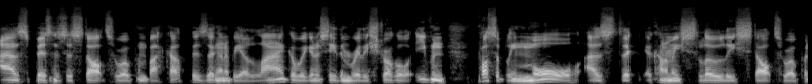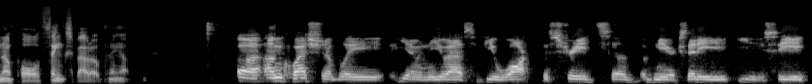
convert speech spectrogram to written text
as businesses start to open back up? Is there going to be a lag? Are we going to see them really struggle, even possibly more as the economy slowly starts to open up or thinks about opening up? Uh, unquestionably, you know, in the U.S., if you walk the streets of, of New York City, you see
